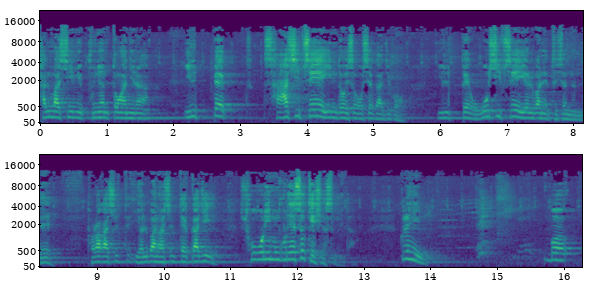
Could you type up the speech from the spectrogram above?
달마심이 9년 동안이나 140세에 인도에서 오셔가지고 150세 열반에 드셨는데 돌아가실 때, 열반하실 때까지 소림굴에서 계셨습니다. 그러니 뭐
